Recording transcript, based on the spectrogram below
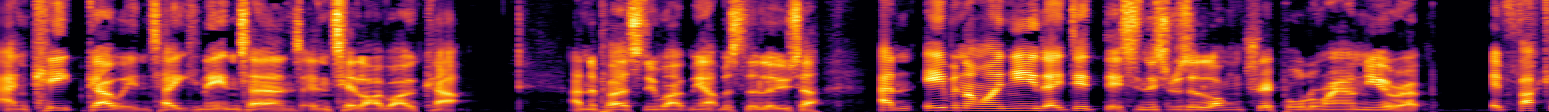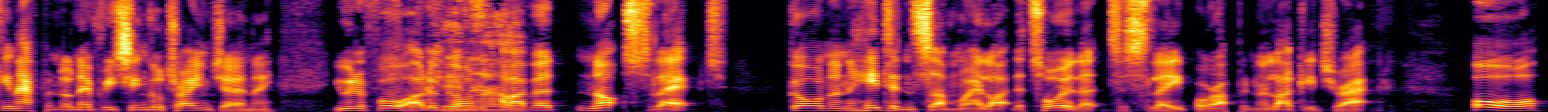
and keep going, taking it in turns until I woke up, and the person who woke me up was the loser. And even though I knew they did this, and this was a long trip all around Europe, it fucking happened on every single train journey. You would have thought I'd have gone hell. either not slept, gone and hidden somewhere like the toilet to sleep or up in the luggage rack, or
